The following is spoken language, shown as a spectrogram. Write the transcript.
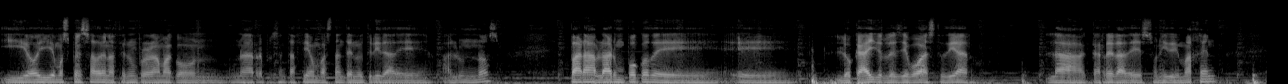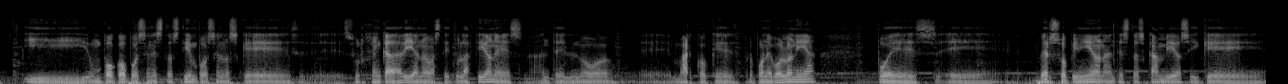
y hoy hemos pensado en hacer un programa con una representación bastante nutrida de alumnos para hablar un poco de eh, lo que a ellos les llevó a estudiar la carrera de Sonido e Imagen y un poco pues en estos tiempos en los que eh, surgen cada día nuevas titulaciones ante el nuevo marco que propone Bolonia, pues ver su opinión ante estos cambios y qué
